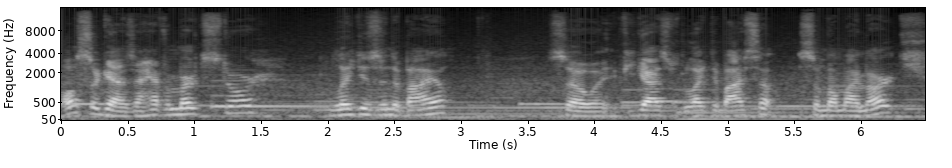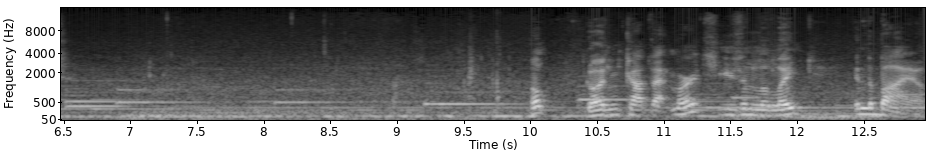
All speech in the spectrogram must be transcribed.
Also, guys, I have a merch store. Link is in the bio. So if you guys would like to buy some some of my merch, Go ahead and cop that merch using the link in the bio.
